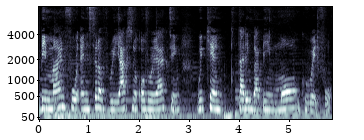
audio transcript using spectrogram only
be mindful and instead of reacting or overreacting we can starting by being more grateful.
